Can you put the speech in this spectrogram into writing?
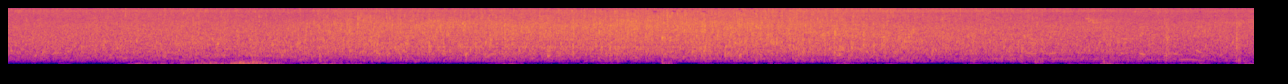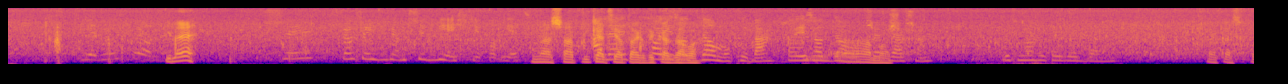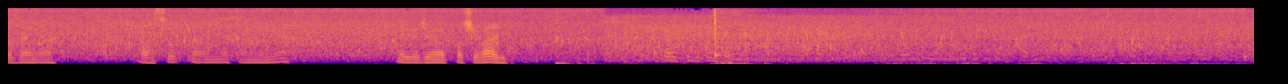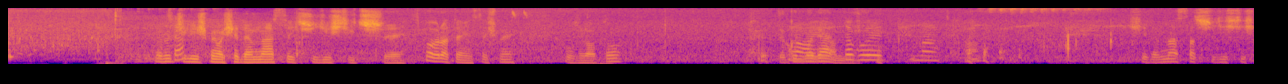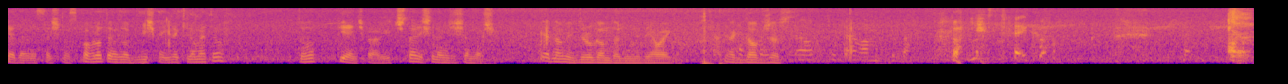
Ile? 3, 163, 200 powiedzmy. Nasza aplikacja Ale tak To wykazała. jest od domu chyba. To jest od domu, A, może. przepraszam. Być może to jest od domu. Zakaz wchodzenia osób tam na kamienie. No i będziemy odpoczywali. Wróciliśmy o 17.33. Z powrotem jesteśmy u wlotu. Do góry nogami. do góry matko. 17.37 jesteśmy. Z powrotem zrobiliśmy ile kilometrów? Tu 5 prawie, 4,78. Jedną i drugą Doliny Białego. Jak dobrze, No, czytałam chyba. Nie z tego.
